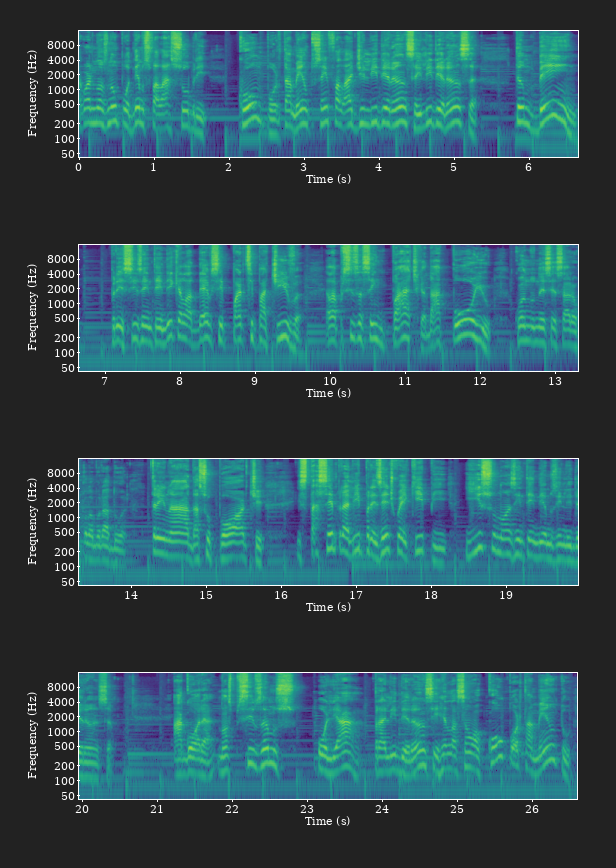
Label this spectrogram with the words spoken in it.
Agora nós não podemos falar sobre comportamento sem falar de liderança. E liderança também precisa entender que ela deve ser participativa, ela precisa ser empática, dar apoio quando necessário ao colaborador, treinar, dar suporte, estar sempre ali presente com a equipe. E isso nós entendemos em liderança. Agora, nós precisamos olhar para a liderança em relação ao comportamento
